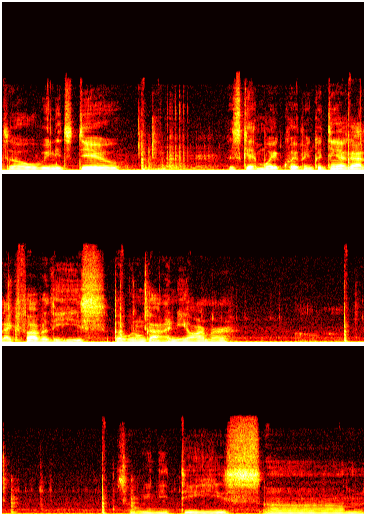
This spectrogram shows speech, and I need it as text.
So we need to do is get more equipment. Good thing I got like five of these, but we don't got any armor. So we need these. Um,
